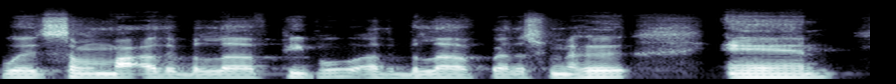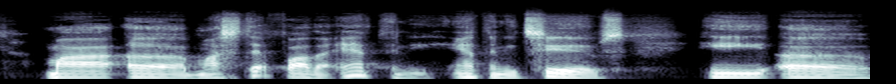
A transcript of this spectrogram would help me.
with some of my other beloved people, other beloved brothers from the hood, and my uh my stepfather Anthony, Anthony Tibbs, he uh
